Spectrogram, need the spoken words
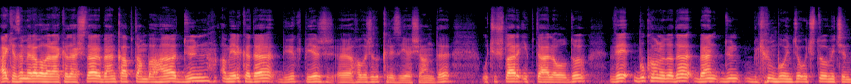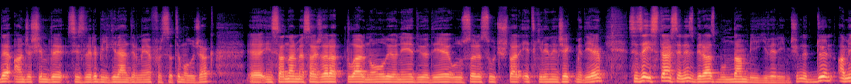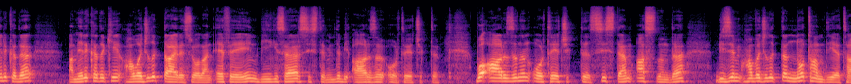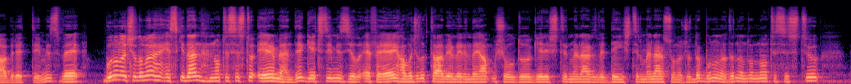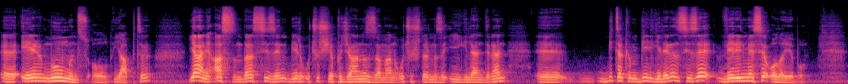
Herkese merhabalar arkadaşlar. Ben Kaptan Baha. Dün Amerika'da büyük bir e, havacılık krizi yaşandı. Uçuşlar iptal oldu ve bu konuda da ben dün gün boyunca uçtuğum için de ancak şimdi sizleri bilgilendirmeye fırsatım olacak. Ee, insanlar mesajlar attılar ne oluyor ne ediyor diye uluslararası uçuşlar etkilenecek mi diye. Size isterseniz biraz bundan bilgi vereyim. Şimdi dün Amerika'da Amerika'daki havacılık dairesi olan FAA'nin bilgisayar sisteminde bir arıza ortaya çıktı. Bu arızanın ortaya çıktığı sistem aslında bizim havacılıkta NOTAM diye tabir ettiğimiz ve bunun açılımı eskiden Notices to Airmen'di. Geçtiğimiz yıl FAA havacılık tabirlerinde yapmış olduğu geliştirmeler ve değiştirmeler sonucunda bunun adını Notices to e, Air Movements yaptı. Yani aslında sizin bir uçuş yapacağınız zaman uçuşlarınızı ilgilendiren e, bir takım bilgilerin size verilmesi olayı bu.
